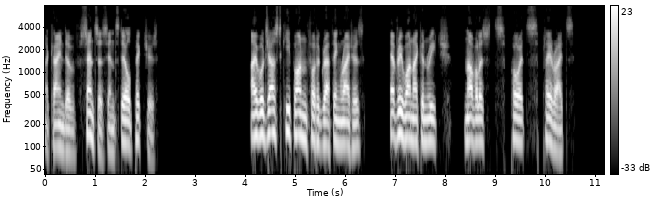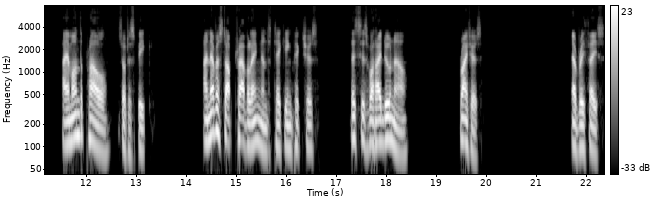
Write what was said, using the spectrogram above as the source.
a kind of census in still pictures. I will just keep on photographing writers, every one I can reach, novelists, poets, playwrights. I am on the prowl, so to speak. I never stop traveling and taking pictures. This is what I do now. Writers. Every face.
